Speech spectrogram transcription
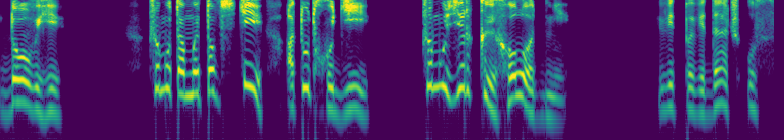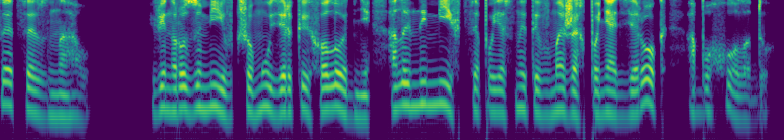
довгі. Чому там ми товсті, а тут худі? Чому зірки холодні? Відповідач усе це знав. Він розумів, чому зірки холодні, але не міг це пояснити в межах понять зірок або холоду.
